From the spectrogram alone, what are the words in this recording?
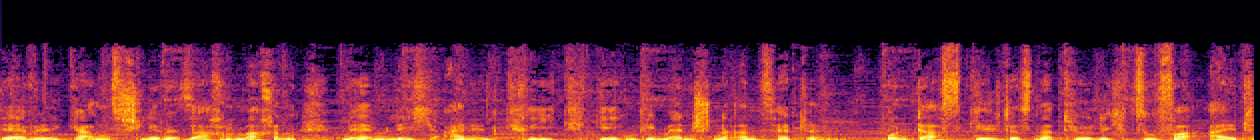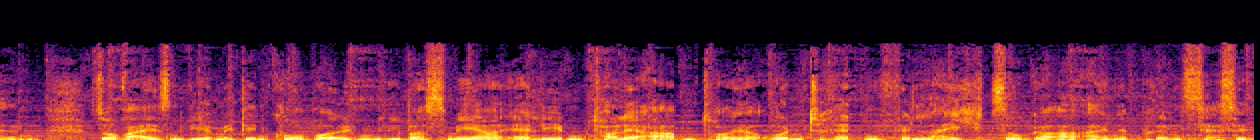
Der will ganz schlimme Sachen machen, nämlich einen Krieg gegen die Menschen anzetteln. Und das gilt es natürlich zu vereiteln. So reisen wir mit den Kobolden übers Meer, erleben tolle Abenteuer und retten vielleicht sogar eine Prinzessin.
